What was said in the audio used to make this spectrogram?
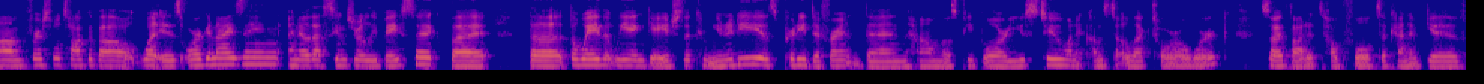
um, first, we'll talk about what is organizing. I know that seems really basic, but the, the way that we engage the community is pretty different than how most people are used to when it comes to electoral work. So I thought it's helpful to kind of give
